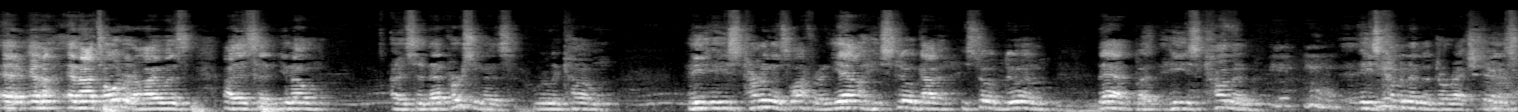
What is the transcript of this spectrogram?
and and and I told her I was I said, you know, I said that person has really come he, he's turning his life around. Yeah, he's still got he's still doing that, but he's coming he's coming in the direction. He's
